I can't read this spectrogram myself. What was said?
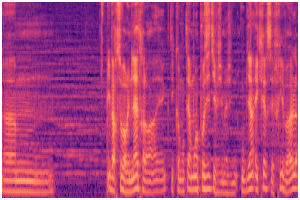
Euh il va recevoir une lettre alors avec des commentaires moins positifs, j'imagine. Ou bien écrire c'est frivole,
